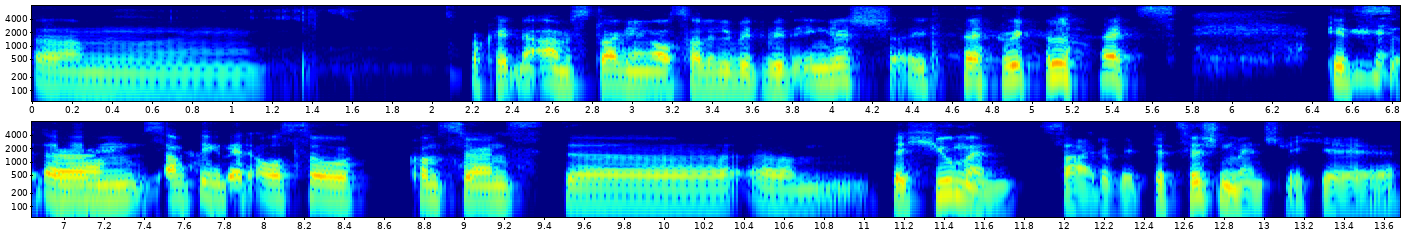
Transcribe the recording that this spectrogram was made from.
Um, okay, now I'm struggling also a little bit with English. I, I realize it's um, something that also concerns the um, the human side of it, the zwischenmenschliche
